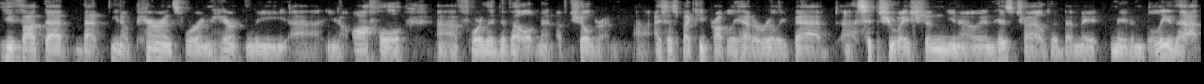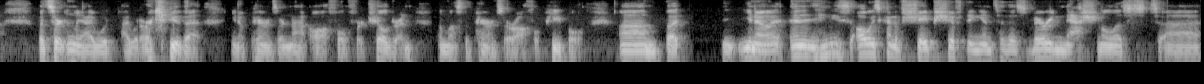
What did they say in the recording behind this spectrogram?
he thought that that you know parents were inherently uh, you know awful uh, for the development of children. I suspect he probably had a really bad situation you know in his childhood that made made him believe that. But certainly, I would I would argue that you know parents are not awful for children unless the parents are awful people. Um, but you know, and he's always kind of shape shifting into this very nationalist, uh,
